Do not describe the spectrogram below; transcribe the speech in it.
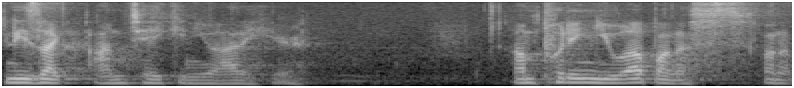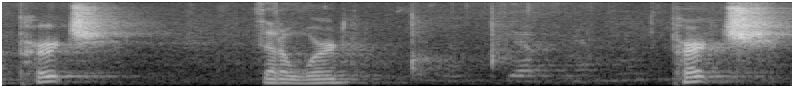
And he's like, I'm taking you out of here. I'm putting you up on a, on a perch. Is that a word? Perch.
